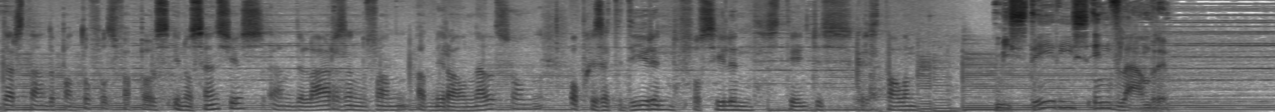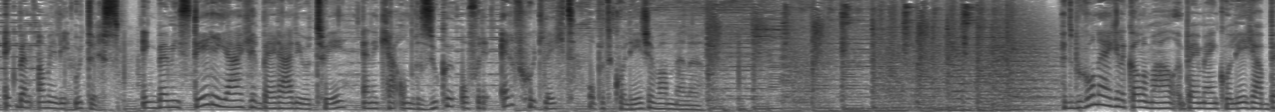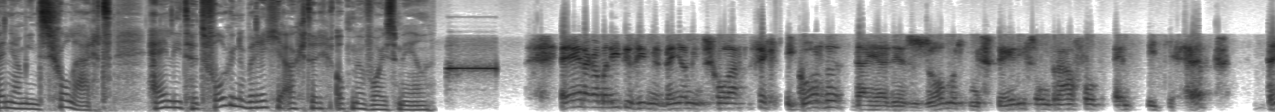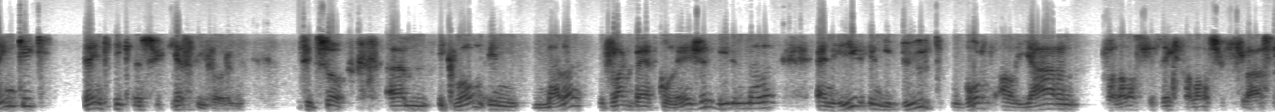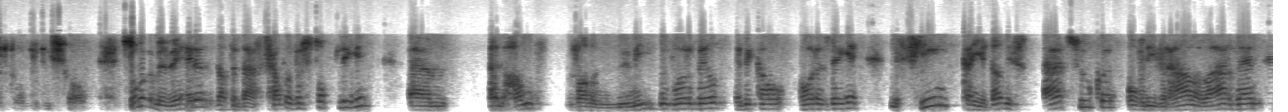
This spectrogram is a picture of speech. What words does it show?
Daar staan de pantoffels van paus Innocentius en de laarzen van admiraal Nelson. Opgezette dieren, fossielen, steentjes, kristallen. Mysteries in Vlaanderen. Ik ben Amélie Oeters. Ik ben mysteriejager bij Radio 2 en ik ga onderzoeken of er erfgoed ligt op het college van Melle. Het begon eigenlijk allemaal bij mijn collega Benjamin Schollaert. Hij liet het volgende berichtje achter op mijn voicemail. Hey, dag Amelietus hier met Benjamin Schollaert. Zeg, ik hoorde dat jij deze zomer mysteries ontrafelt en ik heb, denk ik, denk ik, een suggestie voor u. Het zit zo. Ehm, ik woon in Melle, vlakbij het college hier in Melle. En hier in de buurt wordt al jaren van alles gezegd, van alles gefluisterd over die school. Sommigen beweren dat er daar schatten verstopt liggen. Ehm, een hand van een mummie bijvoorbeeld, heb ik al horen zeggen. Misschien kan je dat eens uitzoeken of die verhalen waar zijn.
